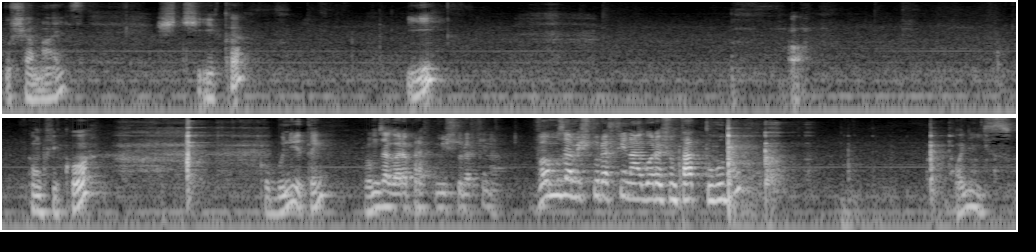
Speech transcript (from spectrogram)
Puxa mais. Estica. E... Como ficou? Ficou bonito, hein? Vamos agora para mistura final. Vamos à mistura final agora juntar tudo. Olha isso.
